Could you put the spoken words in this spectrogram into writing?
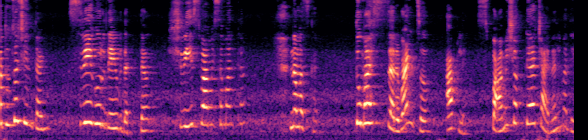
अवधूत चिंतन श्री गुरुदेव दत्त श्री स्वामी समर्थ. नमस्कार. तुम्हा सर्वांचं आपल्या स्वामी शक्ती या चॅनलमध्ये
